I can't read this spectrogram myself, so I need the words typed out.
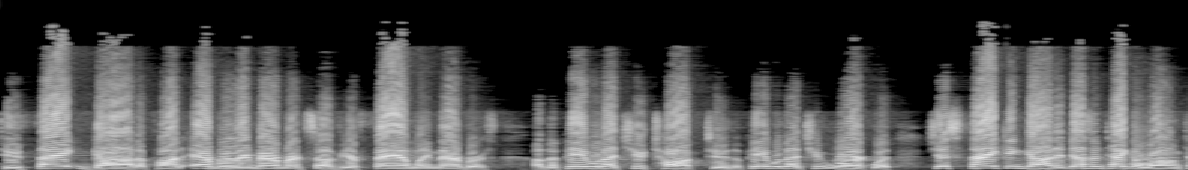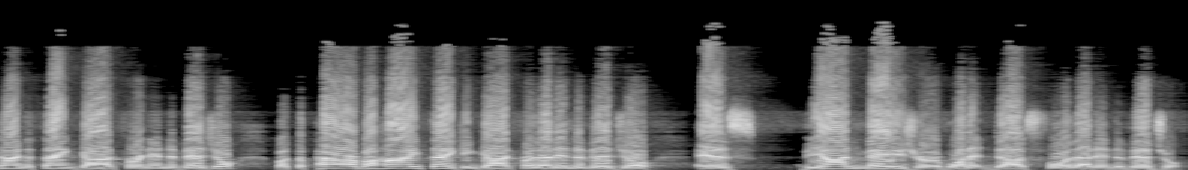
to thank God upon every remembrance of your family members, of the people that you talk to, the people that you work with. Just thanking God. It doesn't take a long time to thank God for an individual, but the power behind thanking God for that individual is beyond measure of what it does for that individual.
